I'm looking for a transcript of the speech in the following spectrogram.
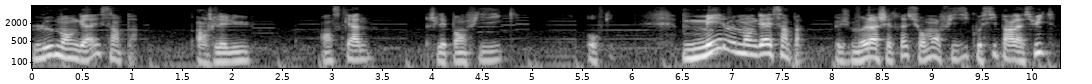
le manga est sympa. Alors je l'ai lu en scan, je l'ai pas en physique. Ok. Mais le manga est sympa. Je me l'achèterai sûrement en physique aussi par la suite.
